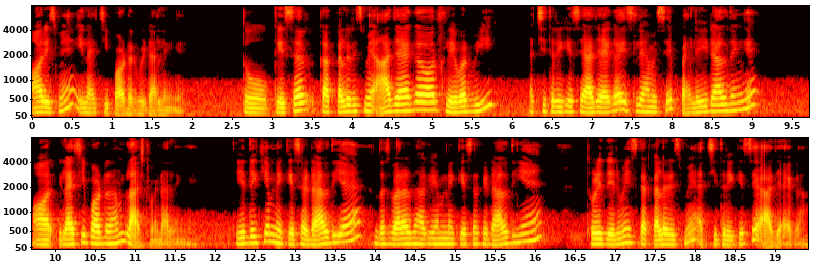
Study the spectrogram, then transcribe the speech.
और इसमें इलायची पाउडर भी डालेंगे। तो केसर का कलर इसमें आ जाएगा और फ्लेवर भी अच्छी तरीके से आ जाएगा, इसलिए हम इसे पहले ही डाल देंगे और इलायची पाउडर हम लास्ट में डालेंगे। तो ये देखिए हमने केसर डाल दिया है। दस बारह धागे हमने केसर के डाल दिए हैं। थोड़ी देर में इसका कलर इसमें अच्छी तरीके से आ जाएगा।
